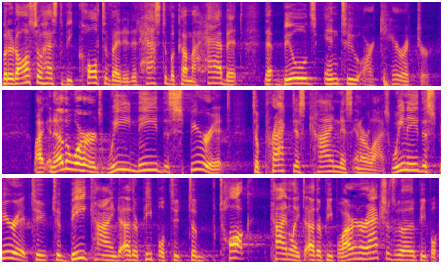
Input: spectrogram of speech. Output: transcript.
but it also has to be cultivated. It has to become a habit that builds into our character. Like, in other words, we need the Spirit to practice kindness in our lives. We need the Spirit to, to be kind to other people, to, to talk kindly to other people, our interactions with other people,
